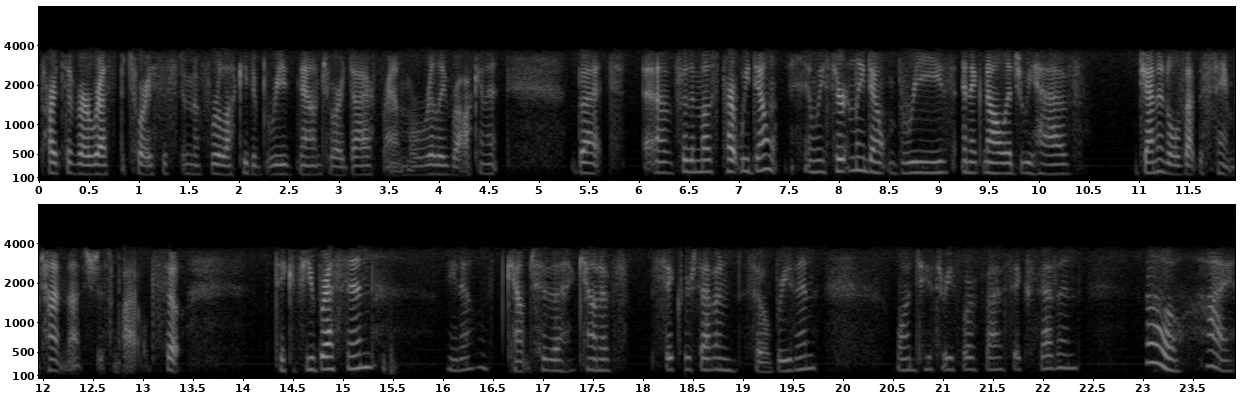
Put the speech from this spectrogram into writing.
parts of our respiratory system if we're lucky to breathe down to our diaphragm. We're really rocking it. But um, for the most part, we don't. And we certainly don't breathe and acknowledge we have genitals at the same time. That's just wild. So take a few breaths in, you know, count to the count of six or seven. So breathe in. One, two, three, four, five, six, seven. Oh, hi,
